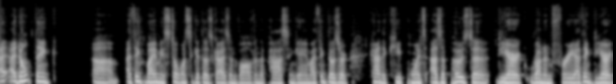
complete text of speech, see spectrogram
I, I don't think um, I think Miami still wants to get those guys involved in the passing game. I think those are kind of the key points as opposed to D'Eriq running free. I think D'Eriq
